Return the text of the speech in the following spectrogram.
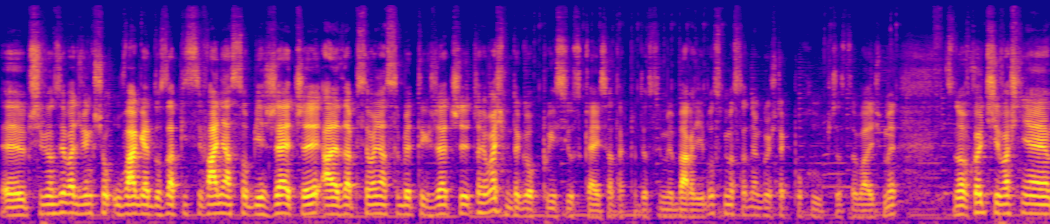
yy, przywiązywać większą uwagę do zapisywania sobie rzeczy, ale zapisywania sobie tych rzeczy, czekaj weźmy tego Precious Case'a tak wszystkim bardziej, bo w sumie ostatnio goś tak po chuju przetestowaliśmy. No wchodzi właśnie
